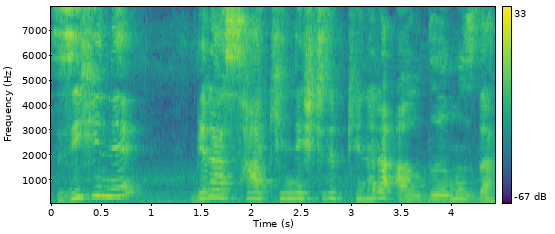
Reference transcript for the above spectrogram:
Zihni biraz sakinleştirip kenara aldığımızda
